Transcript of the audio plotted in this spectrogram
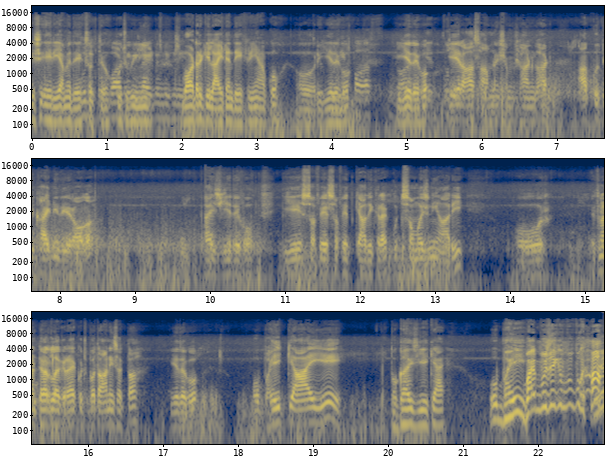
इस एरिया में देख सकते हो कुछ भी नहीं। बॉर्डर की लाइटें देख रही हैं आपको। और ये देखो ये देखो तो- ये रहा सामने शमशान घाट। आपको दिखाई नहीं दे रहा होगा। गाइस ये देखो ये सफ़ेद सफ़ेद क्या दिख रहा है? कुछ समझ नहीं आ रही और इतना डर लग रहा है कुछ बता नहीं सकता। ये देखो ओ भाई क्या है ये? तो गाइस ये क्या है? ओ भाई! भाई मुझे क्यों पुकार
